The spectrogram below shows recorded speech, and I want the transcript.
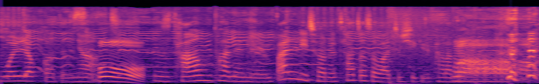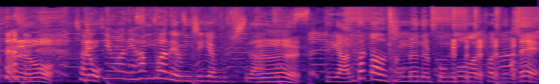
몰렸거든요. 어. 그래서 다음 판에는 빨리 저를 찾아서 와주시길 바랍니다. 와 그래요. 저희 요- 팀원이 한 번에 움직여 봅시다. 네. 되게 안타까운 장면을 본 것 같았는데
